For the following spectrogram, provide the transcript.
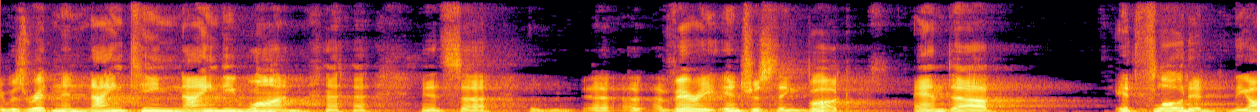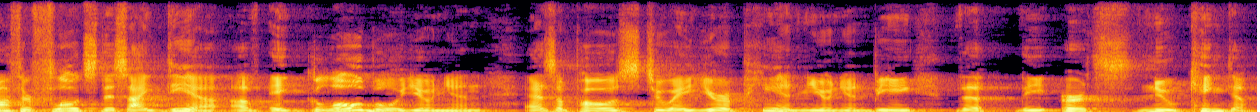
It was written in 1991. it's a, a, a, very interesting book. And uh, it floated, the author floats this idea of a global union as opposed to a European union being the, the earth's new kingdom.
